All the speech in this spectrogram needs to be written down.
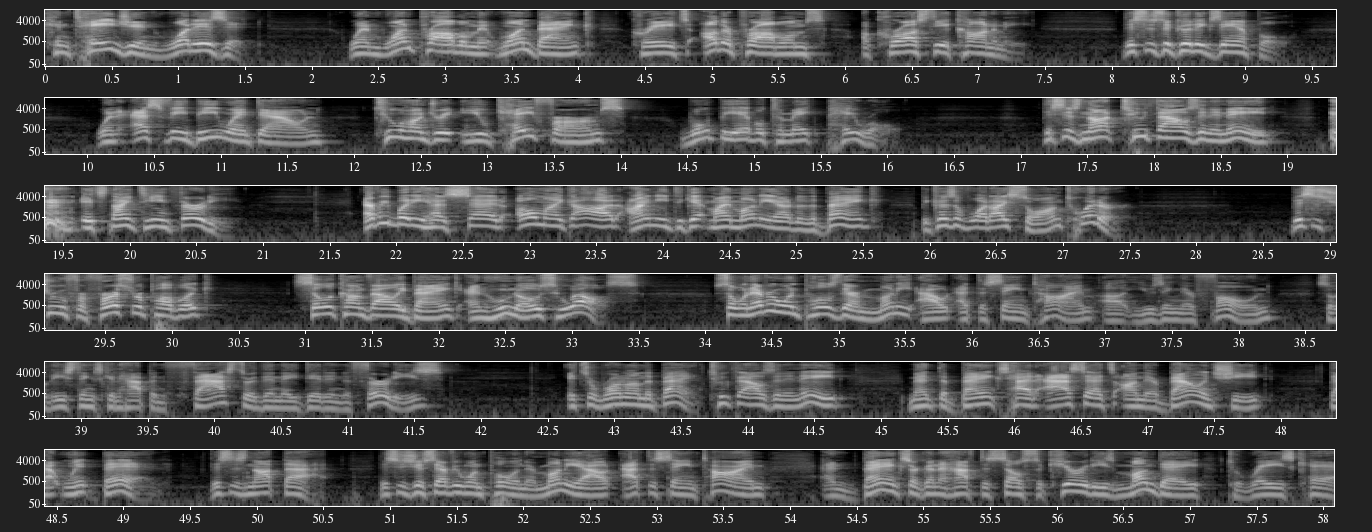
Contagion, what is it? When one problem at one bank creates other problems across the economy. This is a good example. When SVB went down, 200 UK firms won't be able to make payroll. This is not 2008, it's 1930. Everybody has said, oh my God, I need to get my money out of the bank because of what I saw on Twitter. This is true for First Republic, Silicon Valley Bank, and who knows who else. So when everyone pulls their money out at the same time uh, using their phone, so these things can happen faster than they did in the 30s, it's a run on the bank. 2008 meant the banks had assets on their balance sheet that went bad. This is not that. This is just everyone pulling their money out at the same time, and banks are going to have to sell securities Monday to raise cash.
